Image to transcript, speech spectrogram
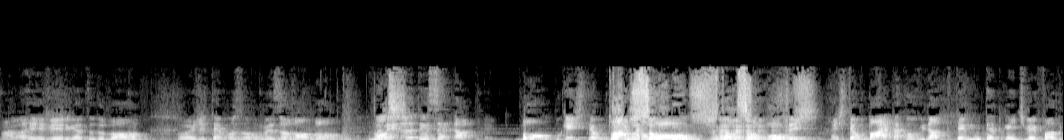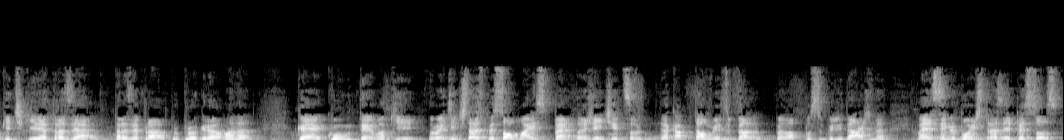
Fala aí, Virga, tudo bom? Hoje temos um mesoval bom. Nossa. Eu tenho, eu tenho certeza. Bom, porque a gente tem um Todos baita- são bons. Todos são bons. Sim, a gente tem um baita convidado que tem muito tempo que a gente vem falando que a gente queria trazer, trazer para pro programa, né? É com um tema que. Normalmente a gente traz o pessoal mais perto da gente, da capital mesmo, pela, pela possibilidade, né? Mas é sempre bom a gente trazer pessoas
